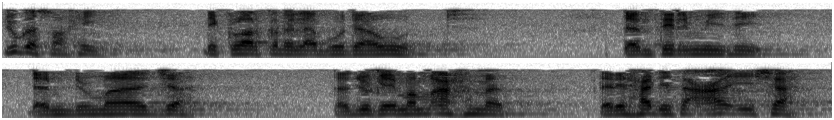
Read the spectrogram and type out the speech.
Juga sahih. Dikeluarkan oleh Abu Dawud. Dan Tirmidhi. Dan Ibn Majah. Dan juga Imam Ahmad. Dari hadis Aisyah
